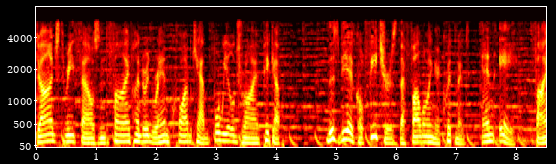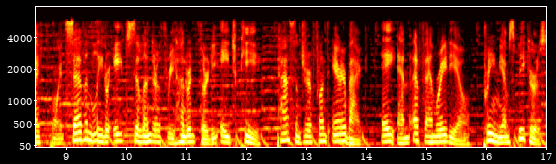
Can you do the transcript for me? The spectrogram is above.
Dodge 3500 Ram Quad Cab 4-wheel drive pickup. This vehicle features the following equipment, NA 5.7-liter 8-cylinder 330 HP, passenger front airbag, AM-FM radio, premium speakers,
